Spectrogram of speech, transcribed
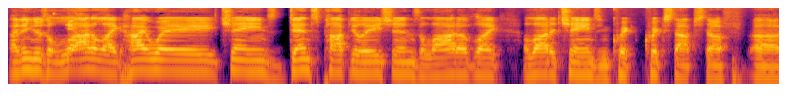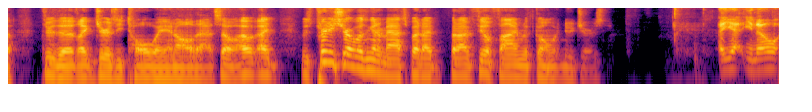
I think there's a lot of like highway chains, dense populations, a lot of like a lot of chains and quick quick stop stuff uh, through the like Jersey Tollway and all that. So I, I was pretty sure I wasn't going to match, but I but I feel fine with going with New Jersey. Uh, yeah, you know, uh,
